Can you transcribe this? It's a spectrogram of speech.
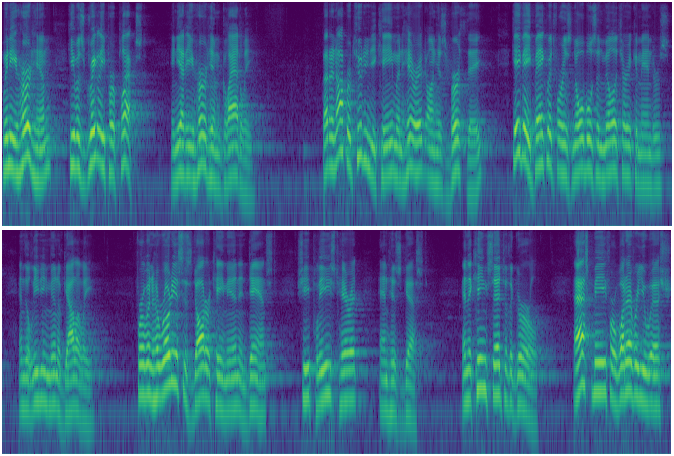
When he heard him, he was greatly perplexed, and yet he heard him gladly. But an opportunity came when Herod, on his birthday, gave a banquet for his nobles and military commanders and the leading men of Galilee. For when Herodias' daughter came in and danced, she pleased Herod and his guest. And the king said to the girl, Ask me for whatever you wish,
